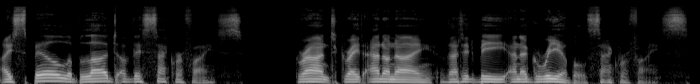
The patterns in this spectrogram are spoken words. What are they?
I spill the blood of this sacrifice. Grant, great Adonai, that it be an agreeable sacrifice.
